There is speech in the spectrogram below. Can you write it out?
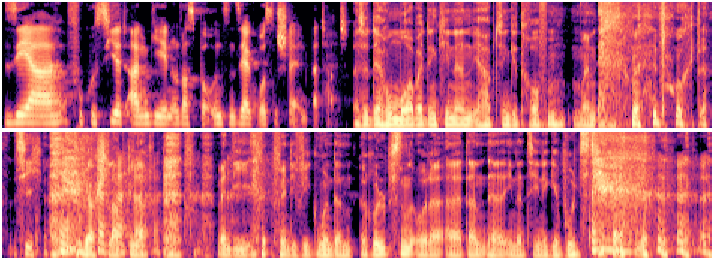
sehr fokussiert angehen und was bei uns einen sehr großen Stellenwert hat. Also der Humor bei den Kindern, ihr habt ihn getroffen. Meine, meine Tochter hat sich, sich auch schlapp gelacht, wenn die, wenn die Figuren dann rülpsen oder äh, dann äh, in der Zähne geputzt werden.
